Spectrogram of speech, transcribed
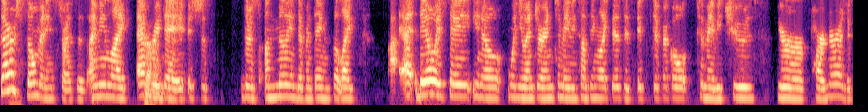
there are so many stresses. I mean, like every day it's just there's a million different things. But like, I, I, they always say, you know, when you enter into maybe something like this, it's it's difficult to maybe choose your partner as a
